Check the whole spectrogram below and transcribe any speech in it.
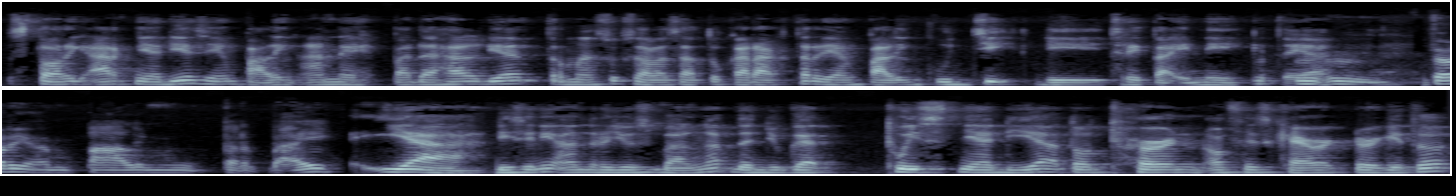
story arc-nya dia sih yang paling aneh. Padahal dia termasuk salah satu karakter yang paling kunci di cerita ini gitu ya. Mm-mm. Itu yang paling terbaik. Iya, di sini underused banget dan juga twistnya dia atau turn of his character gitu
